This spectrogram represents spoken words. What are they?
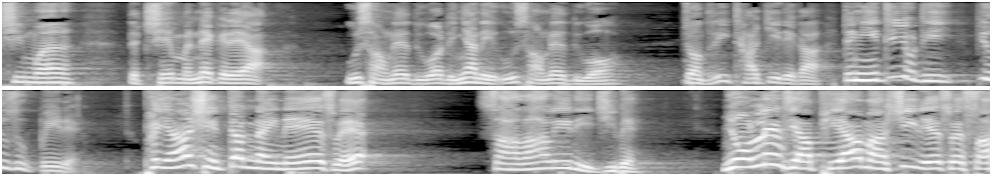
ချီးမွမ်းတခြင်းမနဲ့ကလေးကဥဆောင်တဲ့သူရောဒီညနေဥဆောင်တဲ့သူရောကျွန်တော်သတိထားကြည့်တဲ့ကတညီတရွတ်ဒီပြုစုပေးတယ်ဖျားရှင်တက်နိုင်တယ်ဆိုရက်စာသားလေးတွေကြီးပဲမျော်လင့်စရာဖျားမှာရှိတယ်ဆိုရက်စာ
